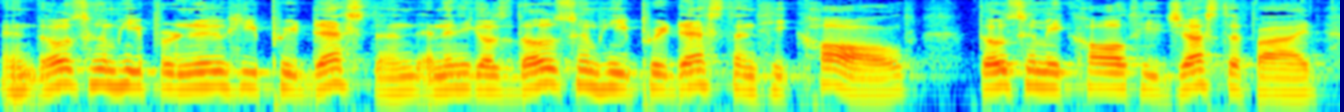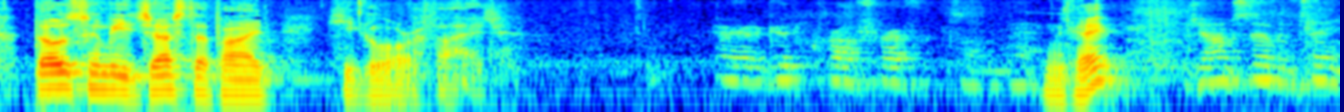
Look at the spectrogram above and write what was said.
and those whom he foreknew, he predestined. And then he goes, Those whom he predestined, he called. Those whom he called, he justified. Those whom he justified, he glorified. I got a good cross-reference on that. Okay? John seventeen,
